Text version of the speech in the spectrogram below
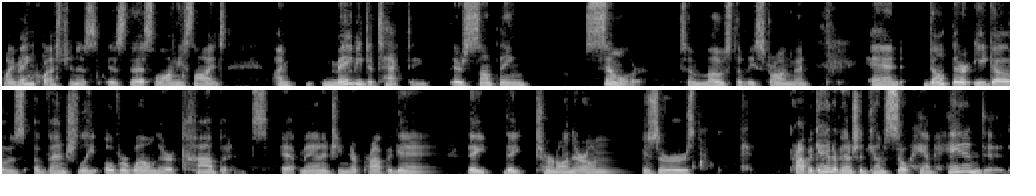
my main question is is this along these lines. I'm maybe detecting there's something similar to most of these strongmen. And don't their egos eventually overwhelm their competence at managing their propaganda? They they turn on their own advisors, propaganda eventually becomes so ham handed.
